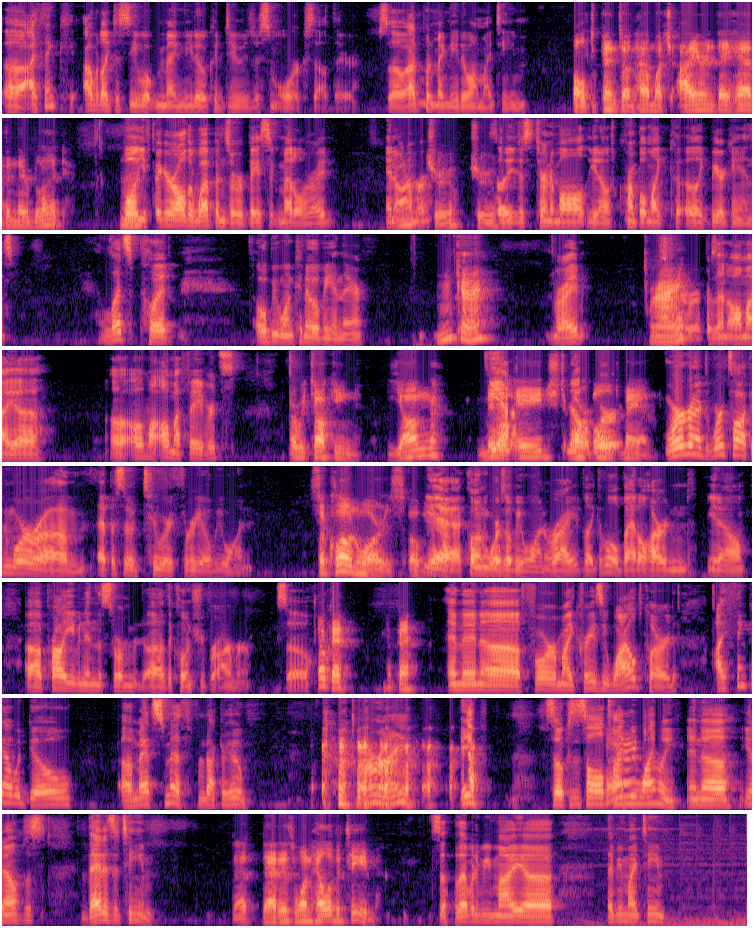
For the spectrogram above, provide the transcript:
Uh, I think I would like to see what Magneto could do to some orcs out there. So I'd put Magneto on my team. All depends on how much iron they have in their blood. Well, you figure all their weapons are basic metal, right? And Mm, armor. True, true. So you just turn them all, you know, crumple them like like beer cans. Let's put Obi Wan Kenobi in there, Okay. right? Right. To represent all my uh, all- my all my favorites. Are we talking young, middle aged, No, or old man? We're gonna we're talking more um, episode two or three Obi Wan. So Clone Wars. Obi. Wan. Yeah, Clone Wars Obi Wan, right? Like a little battle hardened, you know, uh, probably even in the storm uh, the Clone Trooper armor. So Okay. Okay. and then uh, for my crazy wild card, I think I would go uh, Matt Smith from Doctor Who. All right. Yeah. So because it's all timey Alright. wimey, and uh, you know, just that is a team. That that is one hell of a team. So that would be my uh, that'd be my team.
